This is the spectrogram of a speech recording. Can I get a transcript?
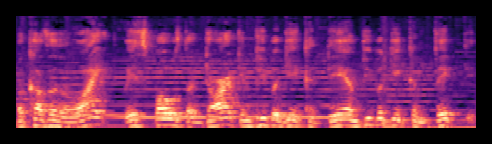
because of the light exposed the dark and people get condemned, people get convicted.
